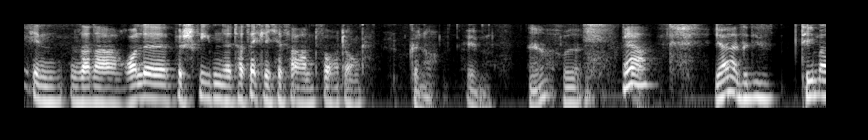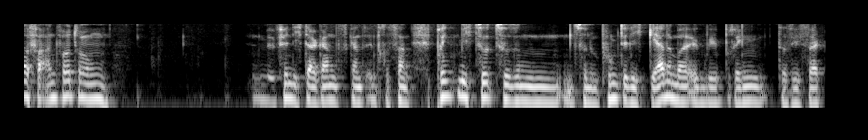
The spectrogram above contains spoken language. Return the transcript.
in seiner Rolle beschriebene tatsächliche Verantwortung. Genau, eben. Ja, ja. ja, also dieses Thema Verantwortung finde ich da ganz, ganz interessant. Bringt mich zu, zu, so einem, zu einem Punkt, den ich gerne mal irgendwie bringe, dass ich sage,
